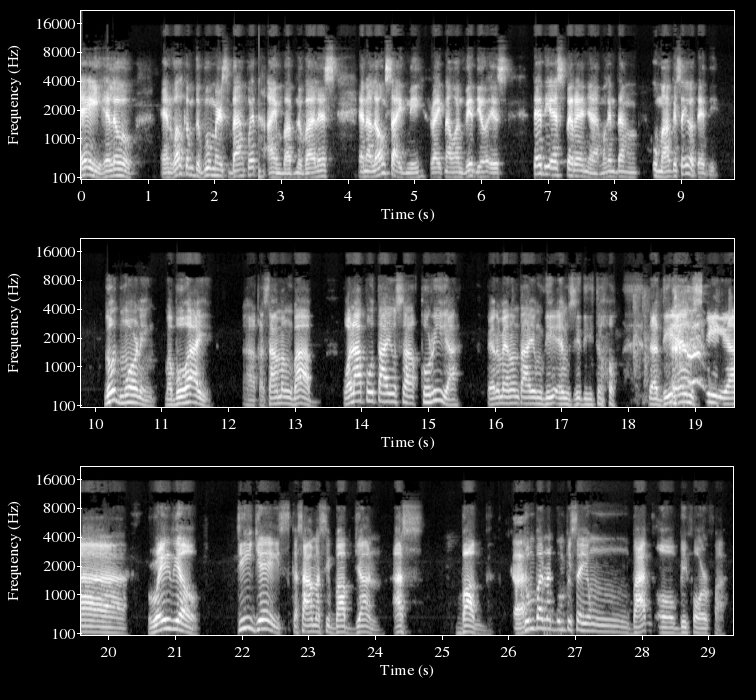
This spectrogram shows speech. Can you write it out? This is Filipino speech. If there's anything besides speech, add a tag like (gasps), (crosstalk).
Hey, hello, and welcome to Boomers Banquet. I'm Bob Novales, and alongside me right now on video is Teddy Espereña. Magandang umaga sa iyo, Teddy. Good morning. Mabuhay. Uh, kasamang Bob. Wala po tayo sa Korea, pero meron tayong DMC dito. (laughs) The DMC uh, Radio DJs kasama si Bob Jan as Bug. Ah? Doon ba nag-umpisa yung bag o before pa?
